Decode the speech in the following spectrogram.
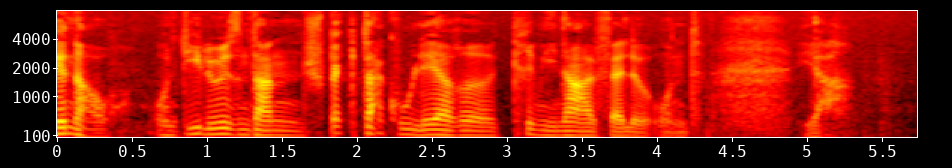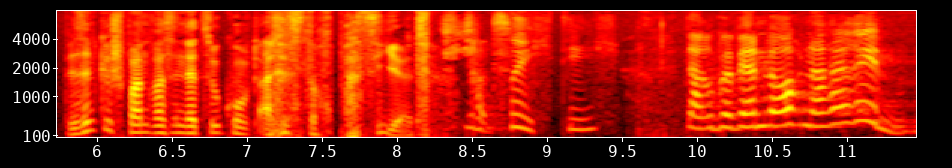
Genau. Und die lösen dann spektakuläre Kriminalfälle und ja. Wir sind gespannt, was in der Zukunft alles noch passiert. Richtig. Darüber werden wir auch nachher reden.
